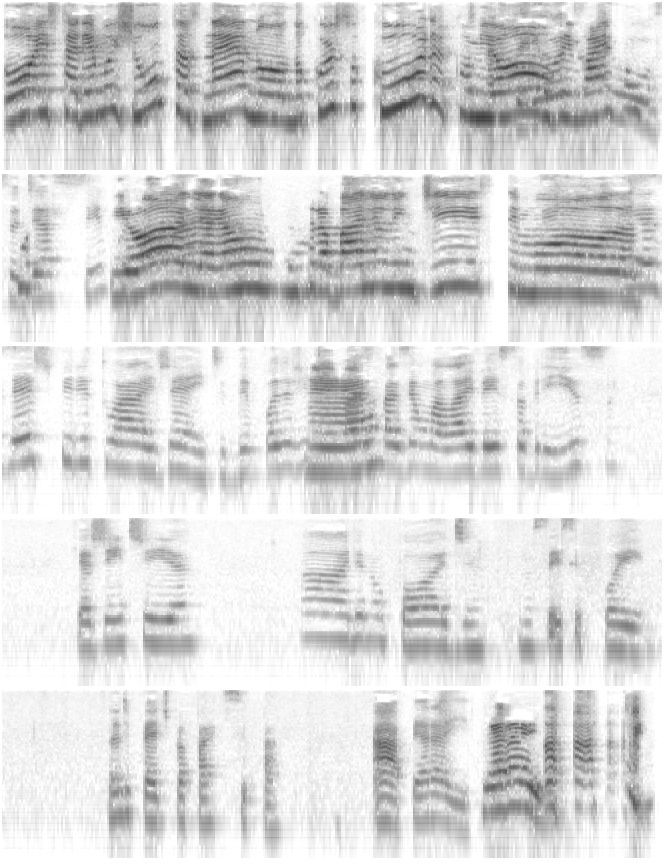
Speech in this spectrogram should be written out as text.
Oi, estaremos juntas, né? No, no curso Cura com Mion. Tem mais curso, um... dia 5 E olha, é um, um, trabalho lindíssimo. Dias espirituais, gente. Depois a gente é. vai fazer uma live aí sobre isso. Que a gente ia. Ah, ele não pode. Não sei se foi. Ele pede para participar. Ah, peraí. Peraí.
